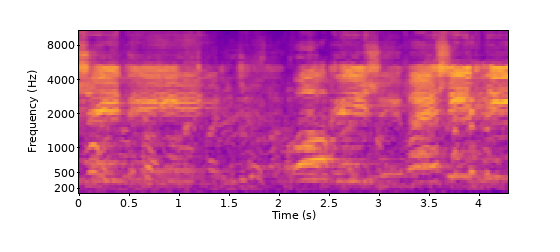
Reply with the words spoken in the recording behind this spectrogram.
Жити. Поки живеш і квітнеш,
